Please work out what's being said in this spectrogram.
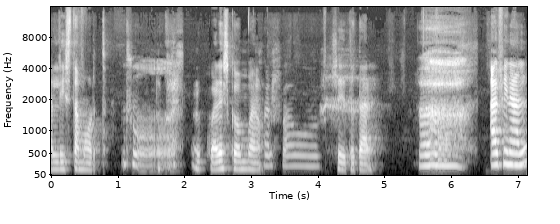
el Lee està mort. Oh, El qual és com, bueno, per favor. sí, total. Ah. Al final,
